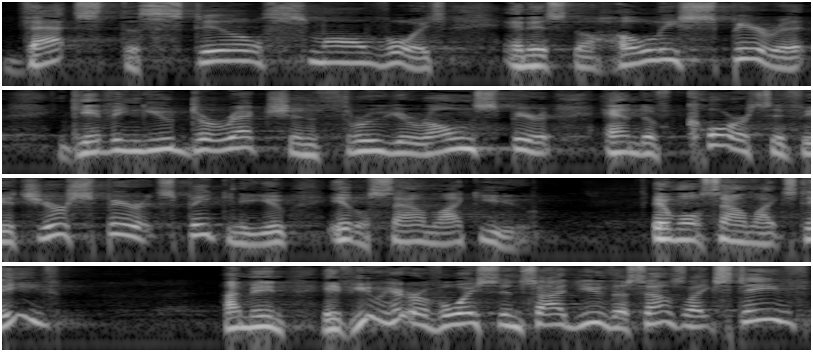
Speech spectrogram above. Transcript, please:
That's the still small voice. And it's the Holy Spirit giving you direction through your own spirit. And of course, if it's your spirit speaking to you, it'll sound like you. It won't sound like Steve. I mean, if you hear a voice inside you that sounds like Steve,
